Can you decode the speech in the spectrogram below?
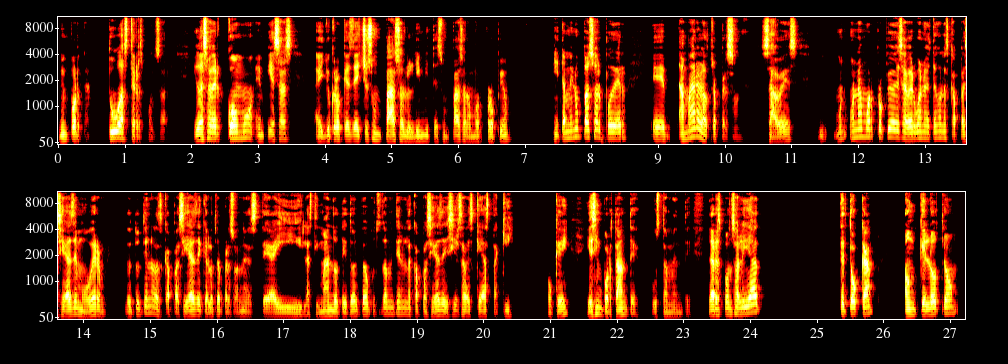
no importa, tú hazte responsable. Y vas a ver cómo empiezas, eh, yo creo que es de hecho es un paso a los límites, un paso al amor propio y también un paso al poder eh, amar a la otra persona, ¿sabes? Un, amor propio de saber, bueno, yo tengo las capacidades de moverme, tú tienes las capacidades de que la otra persona esté ahí lastimándote y todo el pedo, pues tú también tienes la capacidad de decir, ¿sabes qué? Hasta aquí, ¿ok? Y es importante, justamente. La responsabilidad te toca, aunque el otro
